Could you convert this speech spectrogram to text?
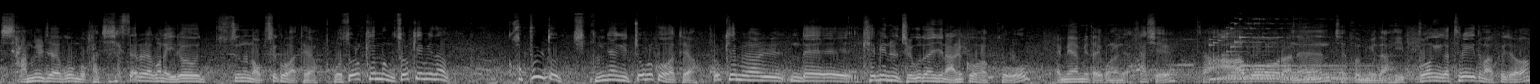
잠을 자고 뭐 같이 식사를 하거나 이럴 수는 없을 것 같아요. 뭐 솔캠은 솔캠이나 커플도 굉장히 좁을 것 같아요. 솔캠을 하는데 캐빈을 들고 다니진 않을 것 같고 애매합니다. 이거는 사실. 자 아버라는 제품입니다. 이 부엉이가 트레이드 마크죠.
